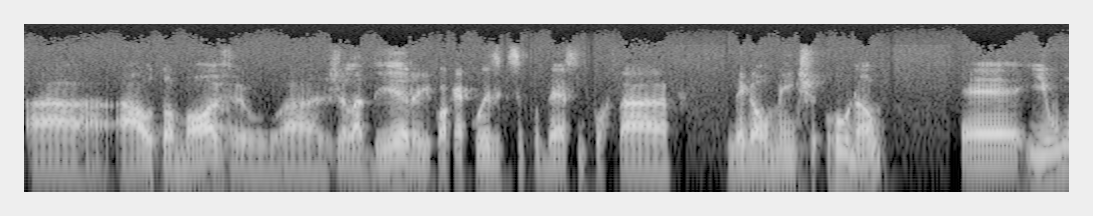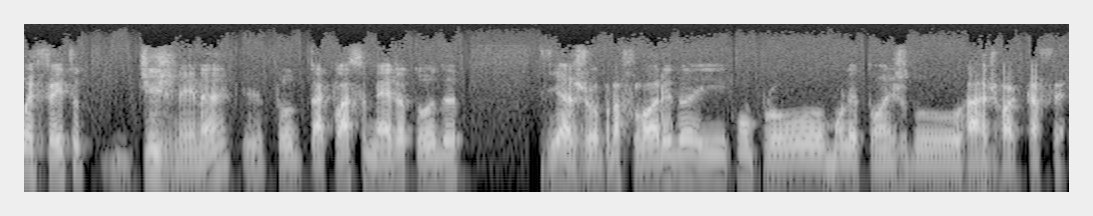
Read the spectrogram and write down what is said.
a, a, automóvel, a geladeira e qualquer coisa que se pudesse importar legalmente ou não, é, e um efeito Disney, né? Todo, a classe média toda viajou para a Flórida e comprou moletões do Hard Rock Café.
